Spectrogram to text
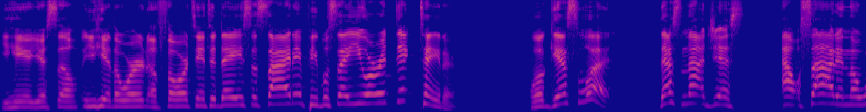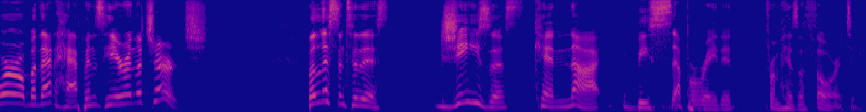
You hear yourself, you hear the word authority in today's society and people say you are a dictator. Well, guess what? That's not just outside in the world, but that happens here in the church. But listen to this Jesus cannot be separated from his authority.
